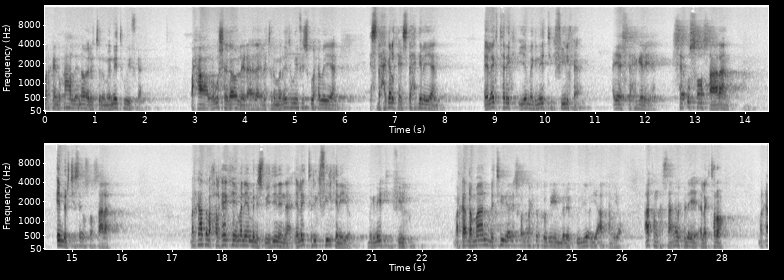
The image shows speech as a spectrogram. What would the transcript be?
markaynu ka hadlayno electromagnetic wave-ka waxaa lagu sheegaa oo la yidhaahdaa electromagnetic wavesku waxa weeyaan isdhexgalka ay isdhexgelayaan electric iyo magnetic fielka ayaa isdhexgelaya say u soo saaraan energy say u soo saaraan. Marka haddaba halkee ka imanayaan baan isweydiinaynaa electric fielkan iyo magnetic fielku marka dhammaan materialskao dhan waxay ka kooban yihiin molecuulyo iyo atomyo. Atom kastaana wuxuu leeyahay electron marka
